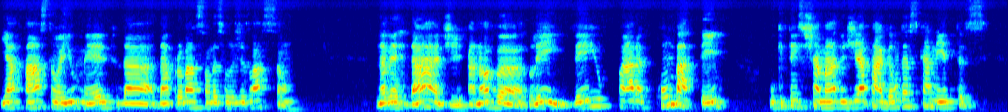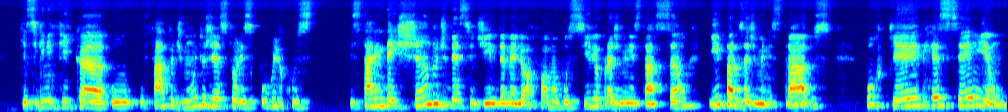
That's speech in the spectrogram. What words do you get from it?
e afastam aí o mérito da, da aprovação dessa legislação. Na verdade, a nova lei veio para combater o que tem se chamado de apagão das canetas, que significa o, o fato de muitos gestores públicos estarem deixando de decidir da melhor forma possível para a administração e para os administrados, porque receiam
